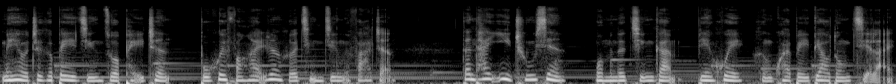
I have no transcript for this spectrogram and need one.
没有这个背景做陪衬。不会妨碍任何情境的发展，但它一出现，我们的情感便会很快被调动起来，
